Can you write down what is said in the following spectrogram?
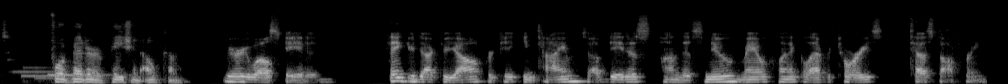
for better patient outcome. Very well stated. Thank you, Dr. Yao, for taking time to update us on this new Mayo Clinic Laboratories test offering.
